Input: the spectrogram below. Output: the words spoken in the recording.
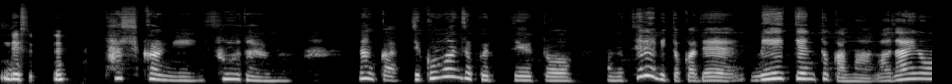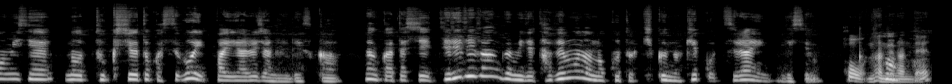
ですよね。確かに、そうだよな。なんか、自己満足っていうと、あの、テレビとかで、名店とか、まあ、話題のお店の特集とかすごいいっぱいやるじゃないですか。なんか私、テレビ番組で食べ物のこと聞くの結構辛いんですよ。ほう、なんでなんで？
